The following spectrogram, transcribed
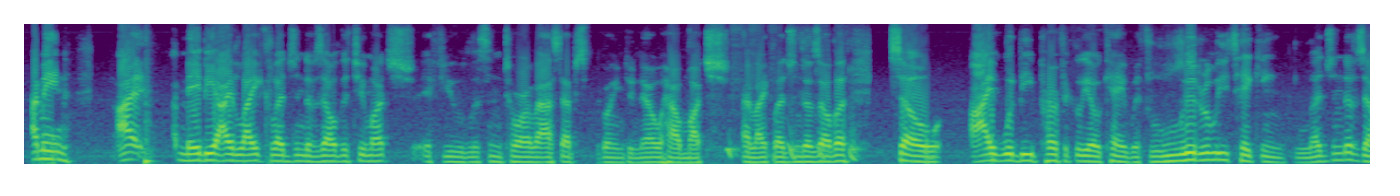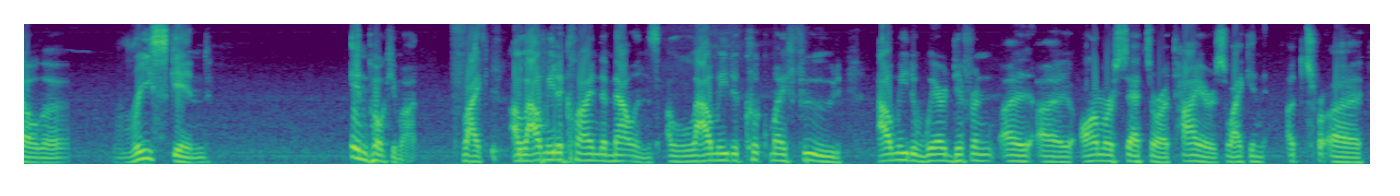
I mean, I maybe I like Legend of Zelda too much. If you listen to our last episode, you're going to know how much I like Legend of Zelda. So I would be perfectly okay with literally taking Legend of Zelda reskinned in Pokemon. Like, allow me to climb the mountains, allow me to cook my food, allow me to wear different uh, uh, armor sets or attire so I can uh, tra- uh,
